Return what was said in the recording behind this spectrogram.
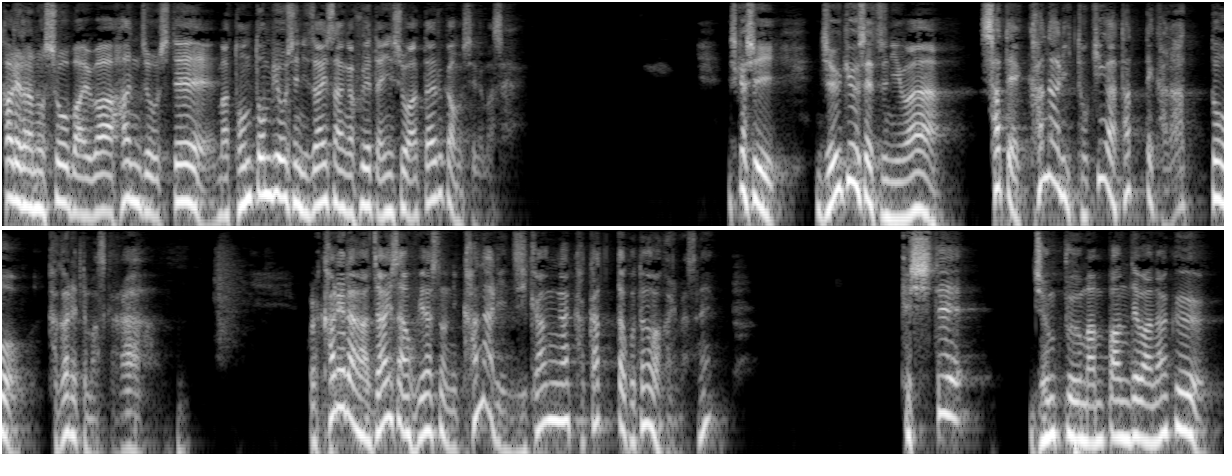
彼らの商売は繁盛して、まあトントン拍子に財産が増えた印象を与えるかもしれません。しかし、19節には、さてかなり時が経ってからと書かれてますから、これ彼らが財産を増やすのにかなり時間がかかったことがわかりますね。決して順風満帆ではなく、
